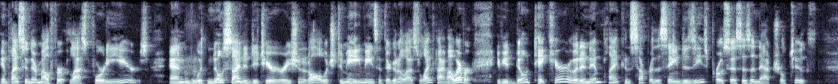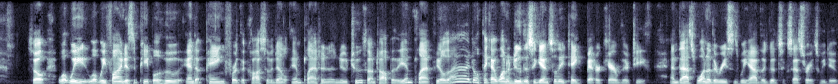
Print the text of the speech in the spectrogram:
implants in their mouth for last 40 years and mm-hmm. with no sign of deterioration at all, which to me means that they're going to last a lifetime. However, if you don't take care of it, an implant can suffer the same disease process as a natural tooth. So what we what we find is that people who end up paying for the cost of a dental implant and a new tooth on top of the implant feel ah, I don't think I want to do this again, so they take better care of their teeth, and that's one of the reasons we have the good success rates we do.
